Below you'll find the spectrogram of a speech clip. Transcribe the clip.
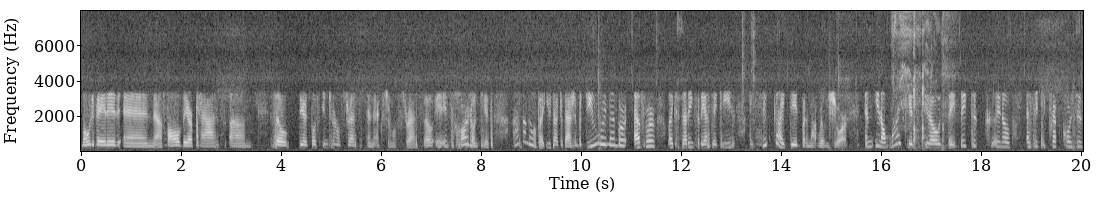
motivated and uh, follow their path. Um, so there's both internal stress and external stress. So it's hard on kids. I don't know about you, Dr. Basham, but do you remember ever like studying for the SATs? I think I did, but I'm not really sure. And you know, my kids, you know, they they took you know SAT prep courses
